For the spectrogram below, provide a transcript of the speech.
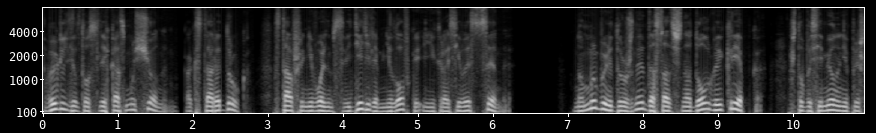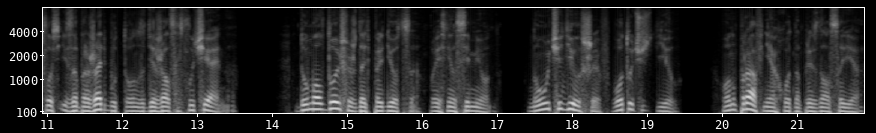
Выглядел тот слегка смущенным, как старый друг, ставший невольным свидетелем неловкой и некрасивой сцены. Но мы были дружны достаточно долго и крепко, чтобы Семену не пришлось изображать, будто он задержался случайно. «Думал, дольше ждать придется», — пояснил Семен. «Но учудил, шеф, вот учудил». «Он прав», — неохотно признался я.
